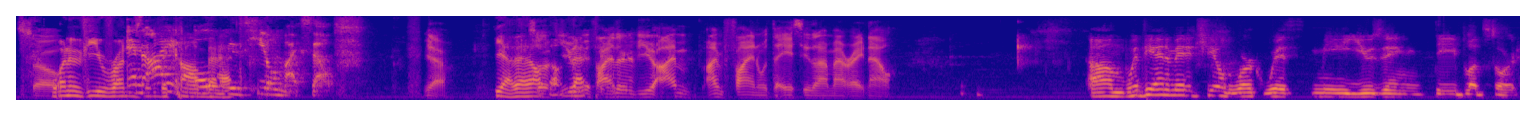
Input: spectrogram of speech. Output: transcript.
So One of you runs and into I combat. always heal myself. yeah. yeah, that, So if, you, that if either of you, I'm I'm fine with the AC that I'm at right now. Um, would the animated shield work with me using the blood sword?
